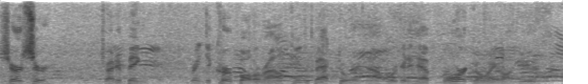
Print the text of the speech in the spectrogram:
Scherzer trying to bring, bring the curveball around through the back door. Now we're going to have more going on here.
